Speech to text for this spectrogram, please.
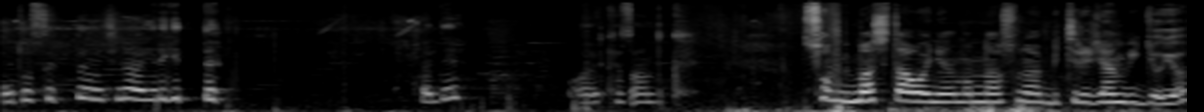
Oto sıktığım için her yere gitti. Hadi. Oy kazandık. Son bir maç daha oynayalım ondan sonra bitireceğim videoyu.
